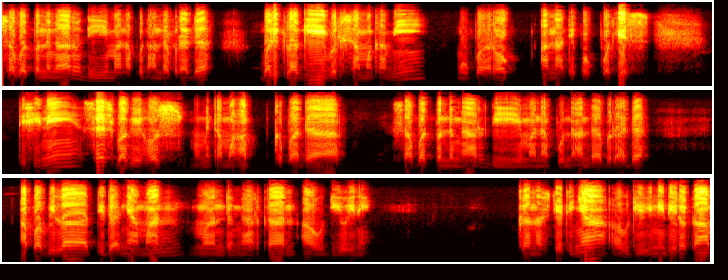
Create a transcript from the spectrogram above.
Sahabat pendengar di mana pun Anda berada Balik lagi bersama kami Mubarok Anak Depok Podcast. Di sini saya sebagai host meminta maaf kepada sahabat pendengar di mana pun Anda berada Apabila tidak nyaman mendengarkan audio ini. Karena sejatinya audio ini direkam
